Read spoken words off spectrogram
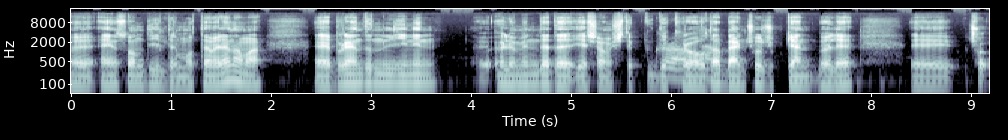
e, en son değildir muhtemelen ama e, Brandon Lee'nin ölümünde de yaşamıştık The Crow'da. Crow'da. Ben çocukken böyle e, çok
